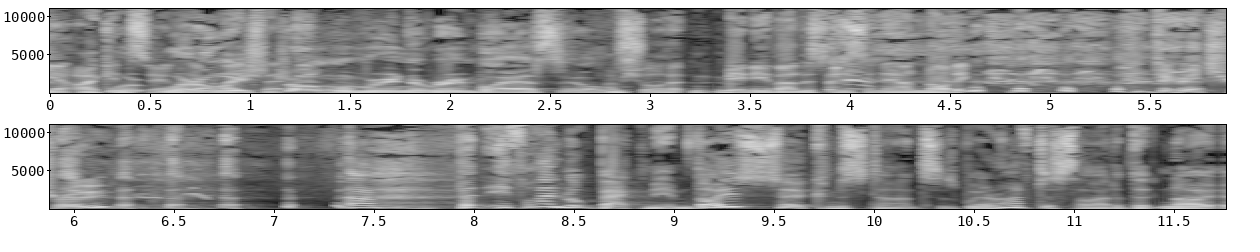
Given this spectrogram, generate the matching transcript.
Yeah, I can We're, we're always strong when we're in a room by ourselves. I'm sure that many of our listeners are now nodding. Very true. Um, but if I look back, Mim, those circumstances where I've decided that no,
